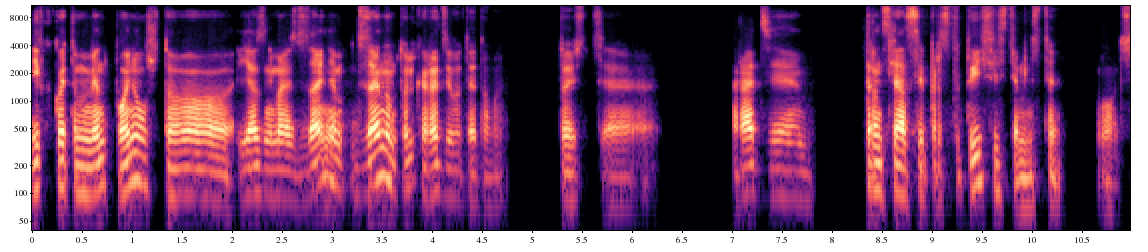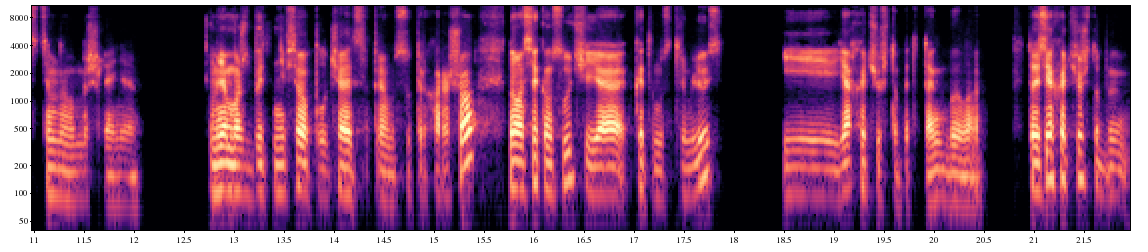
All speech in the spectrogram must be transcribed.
И в какой-то момент понял, что я занимаюсь дизайном, дизайном только ради вот этого. То есть э, ради трансляции простоты и системности, вот, системного мышления. У меня, может быть, не все получается прям супер хорошо, но во всяком случае я к этому стремлюсь, и я хочу, чтобы это так было. То есть я хочу, чтобы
